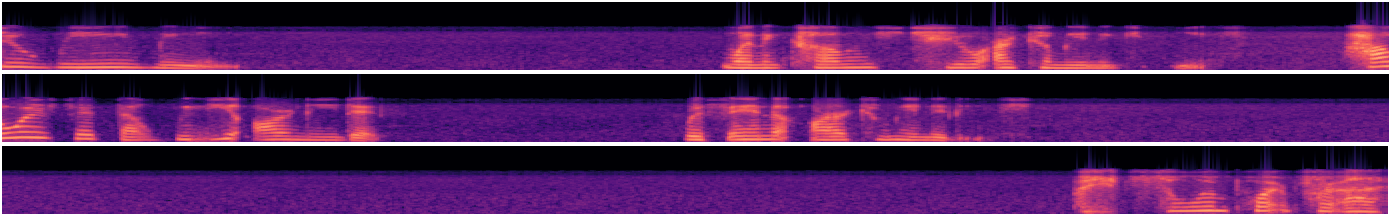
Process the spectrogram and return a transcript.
do we mean when it comes to our community needs? How is it that we are needed within our communities? But it's so important for us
